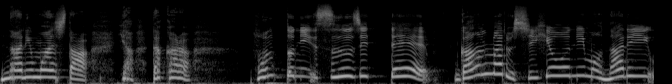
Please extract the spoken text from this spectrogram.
なりました。いやだから本当に数字って頑張る指標にもなりう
